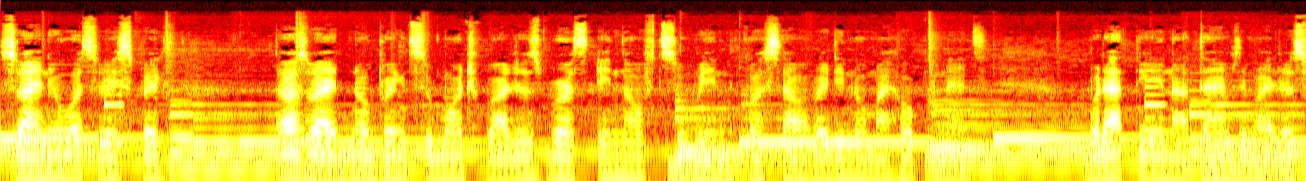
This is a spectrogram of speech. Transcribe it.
So I knew what to expect. That was why I did not bring too much, but I just brought enough to win because I already know my opponent. But that thing at times it might just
